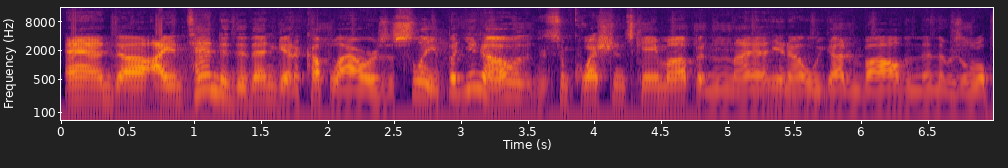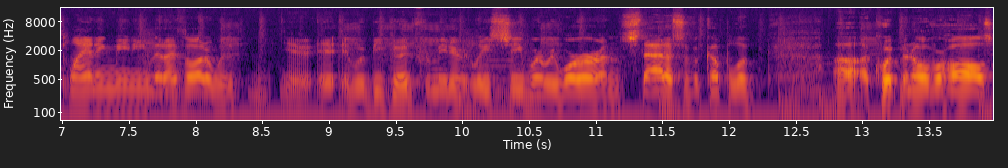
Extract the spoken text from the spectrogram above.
And uh, I intended to then get a couple hours of sleep, but you know, some questions came up, and I, you know, we got involved, and then there was a little planning meeting that I thought it was, it, it would be good for me to at least see where we were on status of a couple of uh, equipment overhauls.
